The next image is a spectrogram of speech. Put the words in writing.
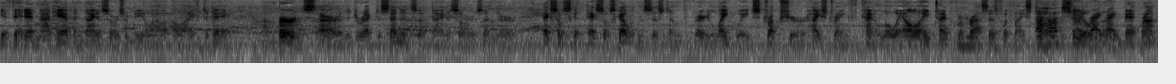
if that had not happened, dinosaurs would be al- alive today. Uh, birds are the direct descendants of dinosaurs, and their exoske- exoskeleton system, very lightweight structure, high strength, kind of low alloy type of a process with my steel, Uh-huh, sure, steel right, uh, right. background.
